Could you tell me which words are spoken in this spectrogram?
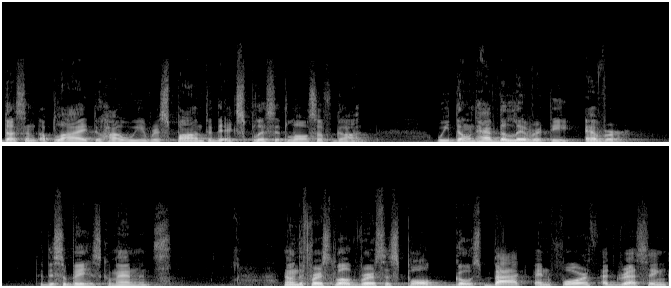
doesn't apply to how we respond to the explicit laws of God. We don't have the liberty ever to disobey his commandments. Now, in the first 12 verses, Paul goes back and forth addressing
